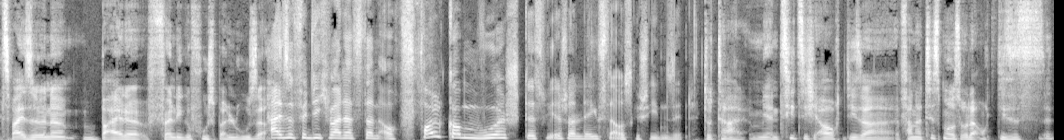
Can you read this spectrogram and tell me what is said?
Zwei Söhne, beide völlige Fußball-Loser. Also für dich war das dann auch vollkommen wurscht, dass wir schon längst ausgeschieden sind. Total. Mir entzieht sich auch dieser Fanatismus oder auch dieses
